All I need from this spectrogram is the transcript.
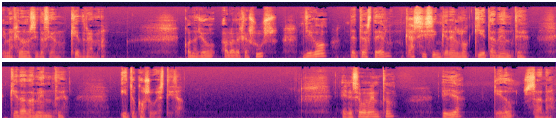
Imagina la situación. Qué drama. Cuando yo hablo de Jesús, llegó detrás de él, casi sin quererlo, quietamente, quedadamente, y tocó su vestido. En ese momento, ella quedó sana.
